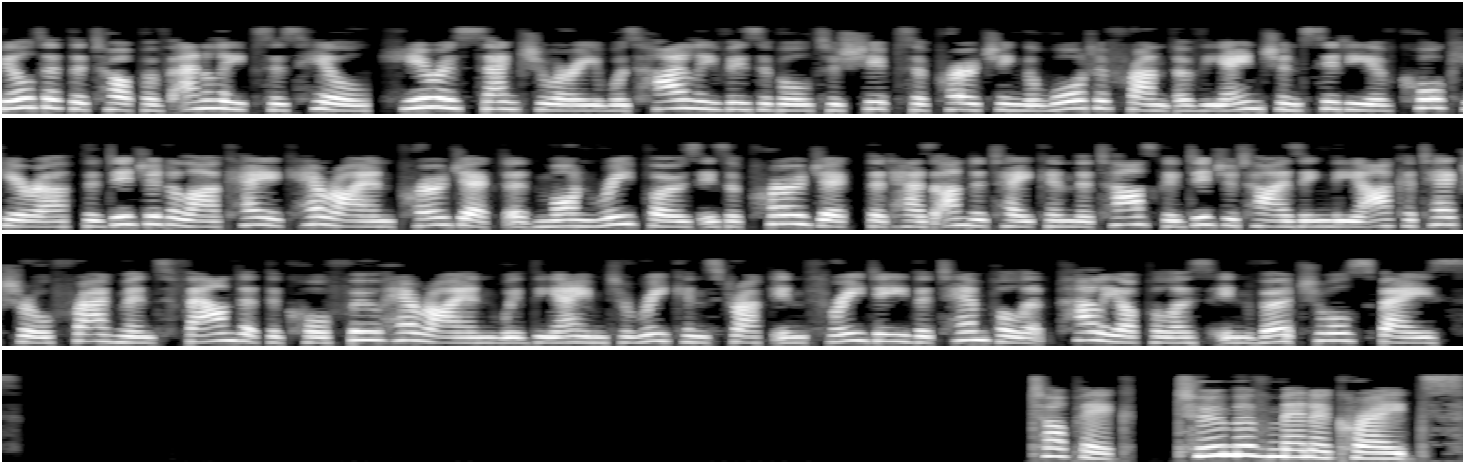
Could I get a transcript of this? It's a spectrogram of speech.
Built at the top of Analepsis Hill, Hera's sanctuary was highly visible to ships approaching the waterfront of the ancient city of Corcyra. The Digital Archaic Heraion project at Mon Repos is a project that has undertaken the task of digitizing the architectural fragments found at the Corfu Heraion with the aim to reconstruct in 3D the temple at Paliopolis in virtual space. Topic: Tomb of Menecrates.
